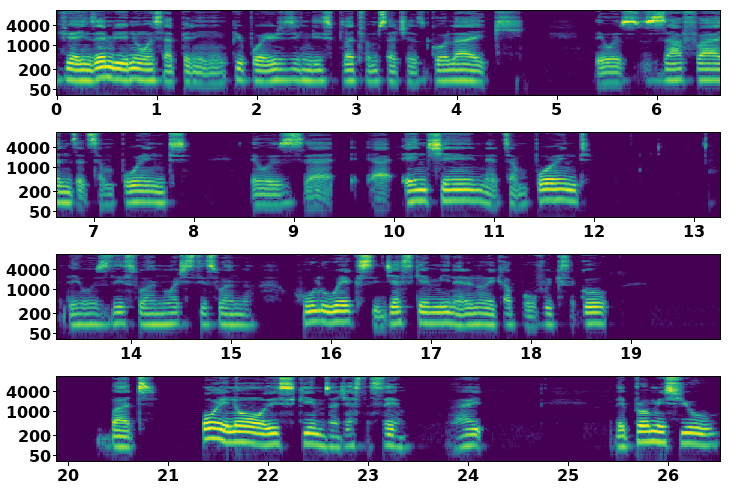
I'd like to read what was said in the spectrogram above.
if you're in Zambia, you know what's happening. People are using these platforms such as GoLike. There was Zafans at some point. There was uh, uh, at some point. There was this one. What's this one? Whole It just came in. I don't know a couple of weeks ago. But all in all, these schemes are just the same, right? They promise you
